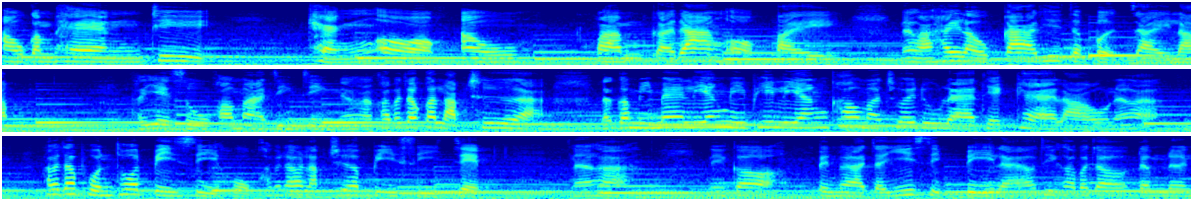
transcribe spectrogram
เอากำแพงที่ แข็งออกเอาความกระด้างออกไปนะคะ ให้เรากล้าที่จะเปิดใจรับพระเยซูเข้ามาจริง ๆ นะคะข้าพเจ้าก็รับเชื่อ แล้วก็มีแม่เลี้ยงมีพี่เลี้ยงเข้ามาช่วยดูแลเทคแคร์เรานะคะข้าพเจ้าพ้นโทษปี 46ข้าพเจ้ารับเชื่อปี 47 นะคะ นี่ก็เป็นเวลาจะ 20 ปีแล้วที่ข้าพเจ้าดำเนิน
